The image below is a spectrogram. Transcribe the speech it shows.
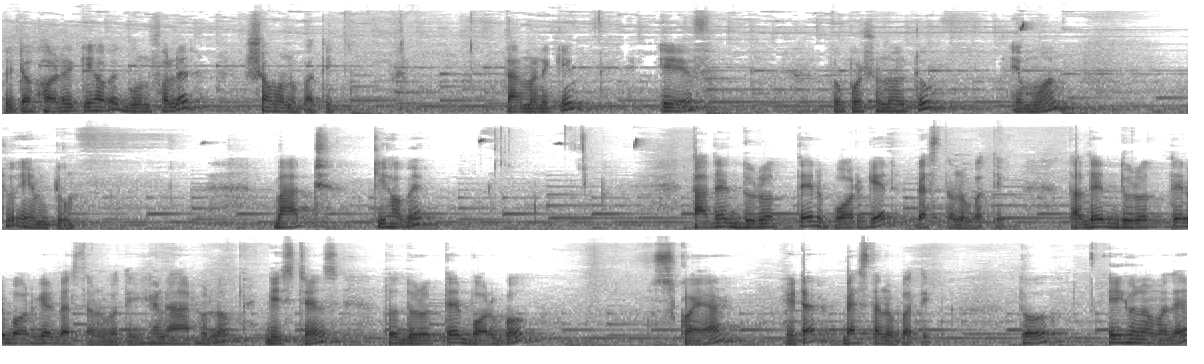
দুইটা ভরের কি হবে? গুণফলের সমানুপাতিক। তার মানে কি? F proportional to M one to M two but কি হবে? তাদের দূরত্বের বর্গের ব্যস্তানুপাতিক। তাদের দূরত্বের বর্গের ব্যস্তানুপাতিক। এখানে আর হলো ডিস্টেন্স তো দূরত্বের বর্গ স্কোয়ার এটার ব্যস্তানুপাতিক। তো এই হলো আমাদের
